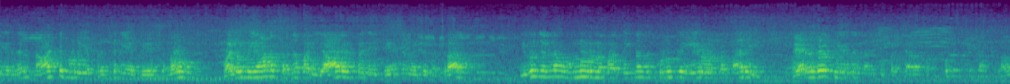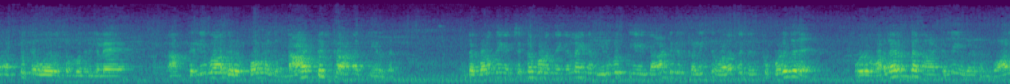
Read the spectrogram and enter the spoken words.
தேர்தல் நாட்டினுடைய பிரச்சனையை பேசணும். வலிமையான பிரதமர் யார் என்பதை பேச வேண்டும் என்றால் இவங்க எல்லாம் உள்ளூர்ல பாத்தீங்கன்னா அந்த குறுக்க ஏறு மாதிரி வேற ஏதோ தேர்தல் நினைச்சு பிரச்சாரம் பண்ணி அன்பு சகோதர சகோதரிகளே நாம் தெளிவாக இருப்போம். இது நாட்டுக்கான தேர்தல். இந்த குழந்தைங்க சின்ன குழந்தைங்க எல்லாம் இன்னும் இருபத்தி ஐந்து ஆண்டுகள் கழித்து வளர்ந்து நிற்கும் பொழுது ஒரு வளர்ந்த நாட்டிலே இவர்கள் வாழ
